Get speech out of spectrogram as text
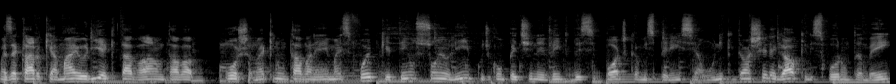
Mas é claro que a maioria que estava lá não estava, poxa, não é que não estava nem, mas foi porque tem um sonho olímpico de competir no evento desse porte, que é uma experiência única. Então achei legal que eles foram também,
